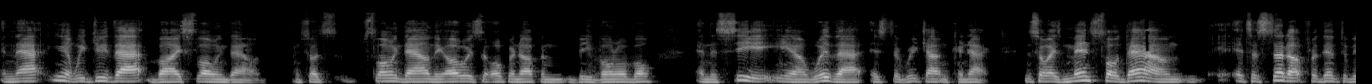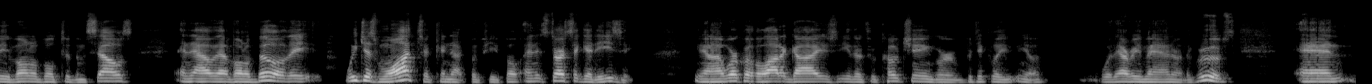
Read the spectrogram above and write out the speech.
and that, you know, we do that by slowing down. And so it's slowing down. The O is to open up and be vulnerable. And the C, you know, with that is to reach out and connect. And so as men slow down, it's a setup for them to be vulnerable to themselves. And out of that vulnerability, we just want to connect with people and it starts to get easy. You know, I work with a lot of guys either through coaching or particularly, you know, with every man or the groups, and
